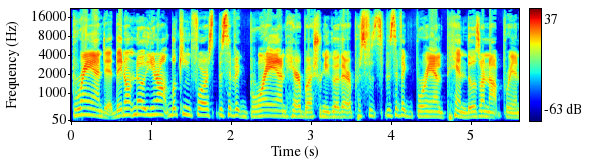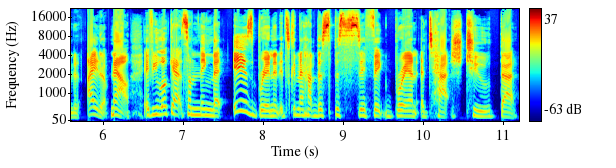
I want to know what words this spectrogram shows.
branded. They don't know you're not looking for a specific brand hairbrush when you go there, a specific brand pin. Those are not branded items. Now, if you look at something that is branded, it's going to have the specific brand attached to that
